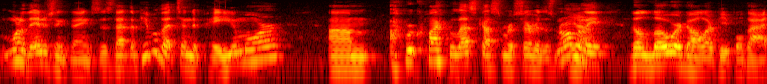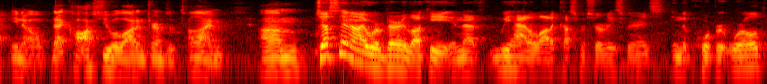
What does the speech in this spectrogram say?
one of the interesting things, is that the people that tend to pay you more um, require less customer service. It's normally Yeah. the lower dollar people that you know that cost you a lot in terms of time. Um, Justin and I were very lucky in that we had a lot of customer service experience in the corporate world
